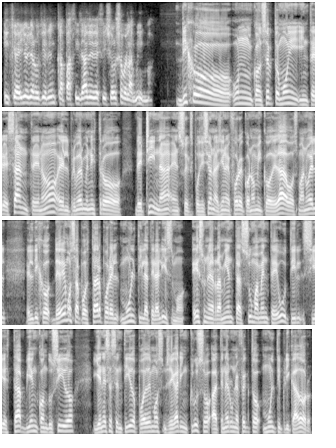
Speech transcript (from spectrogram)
y que ellos ya no tienen capacidad de decisión sobre las mismas. Dijo un concepto muy interesante, ¿no? El primer ministro de China en su exposición allí en el Foro Económico de Davos, Manuel, él dijo, debemos apostar por el multilateralismo. Es una herramienta sumamente útil si está bien conducido y en ese sentido podemos llegar incluso a tener un efecto multiplicador.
